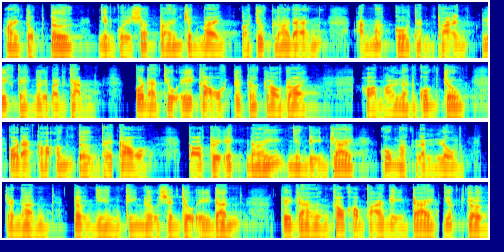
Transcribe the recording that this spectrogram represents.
Hoàng Thục Tư nhìn quyển sách toán trên bàn có chút lơ đảng, ánh mắt cô thỉnh thoảng liếc về người bên cạnh. Cô đã chú ý cậu từ rất lâu rồi. Hồi mới lên quốc trung, cô đã có ấn tượng về cậu. Cậu tuy ít nói nhưng điển trai, khuôn mặt lạnh lùng, cho nên tự nhiên khiến nữ sinh chú ý đến. Tuy rằng cậu không phải điển trai nhất trường,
